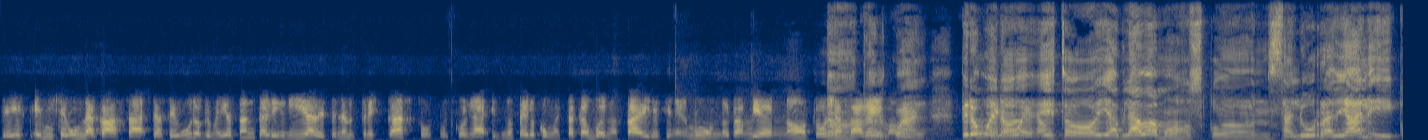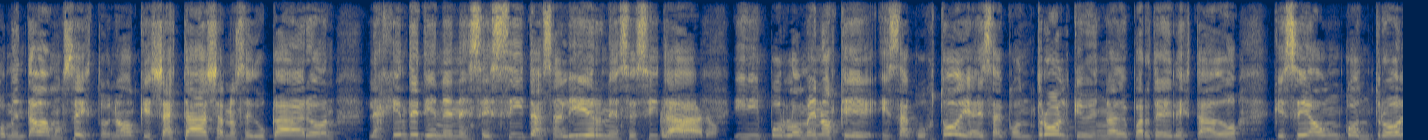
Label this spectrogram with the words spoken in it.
es, mi segunda casa. Te aseguro que me dio tanta alegría de tener tres casos, con la, no sé cómo está acá en Buenos Aires y en el mundo también, ¿no? Todos ya sabemos. Pero, bueno, esto hoy hablábamos con Salud Radial y comentábamos esto, ¿no? Que ya está, ya nos educaron, la gente tiene, necesita salir, necesita, y por lo menos que esa custodia, ese control que venga de parte del Estado, que sea un control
